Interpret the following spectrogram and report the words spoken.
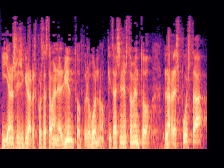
y ya no sé si la respuesta estaba en el viento, pero bueno, quizás en este momento la respuesta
